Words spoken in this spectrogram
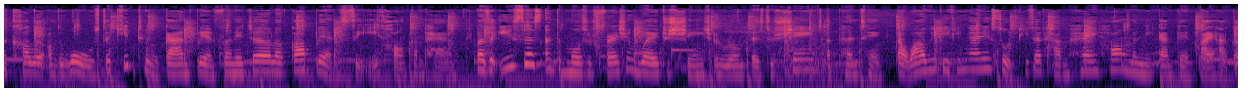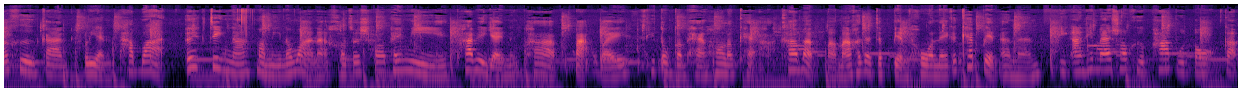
the color of the walls จะคิดถึงการเปลี่ยนเฟอร์นิเจอร์แล้วก็เปลี่ยนสีของกำแพง But the easiest and the most refreshing way to change a room is to change a painting แต่ว่าวิธีที่ง่ายที่สุดที่จะทำให้ห้องมันมีการเปลี่ยนไปค่ะ ก็คือการเปลี่ยนภาพวาด เอ้ยจริงนะมามีน้ำหวานอะ่ะเขาจะชอบให้มีภาพใหญ่ๆหนึ่งภาพปะไว้ที่ตรงกำแพงห้องรับแขกค่ะถ้าแบบหมามาเขาจะจะเปลี่ยนโทนอะไรก็แค่เปลี่ยนอันนั้น อีกอันที่แม่ชอบคือผ้าปูโต๊ะกับ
